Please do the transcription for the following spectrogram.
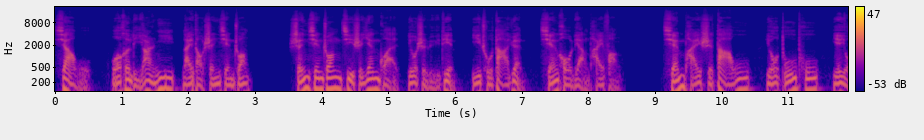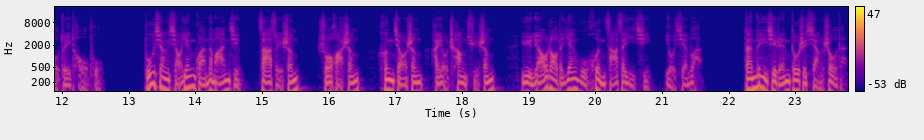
下午，我和李二妮来到神仙庄。神仙庄既是烟馆，又是旅店，一处大院，前后两排房。前排是大屋，有独铺，也有对头铺，不像小烟馆那么安静。咂嘴声、说话声、哼叫声，还有唱曲声，与缭绕的烟雾混杂在一起，有些乱。但那些人都是享受的，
